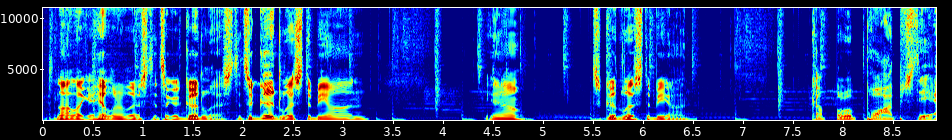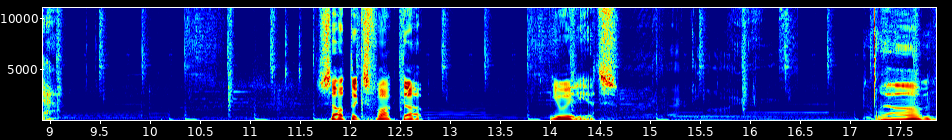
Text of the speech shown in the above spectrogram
It's not like a Hitler list, it's like a good list. It's a good list to be on. You know? It's a good list to be on. Couple of pops there. Celtics fucked up. You idiots. Um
